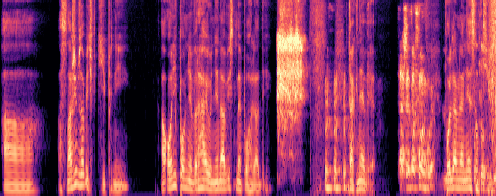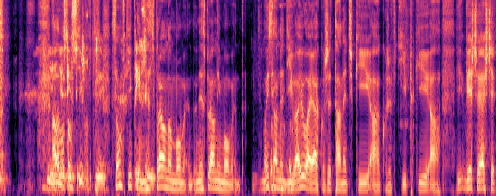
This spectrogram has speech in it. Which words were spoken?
A, a snažím sa byť vtipný a oni po mne vrhajú nenávistné pohľady. tak neviem. Takže to funguje. Podľa mňa nie som vtipný. Alebo som, vtip, vtipný. som vtipný v nesprávnom moment, v nesprávny moment. Oni sa na mňa dívajú aj akože tanečky a akože vtipky a vieš čo, ja ešte,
